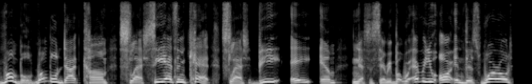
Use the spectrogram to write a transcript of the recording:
Rumble, rumble.com slash C as in cat slash B A M necessary. But wherever you are in this world,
